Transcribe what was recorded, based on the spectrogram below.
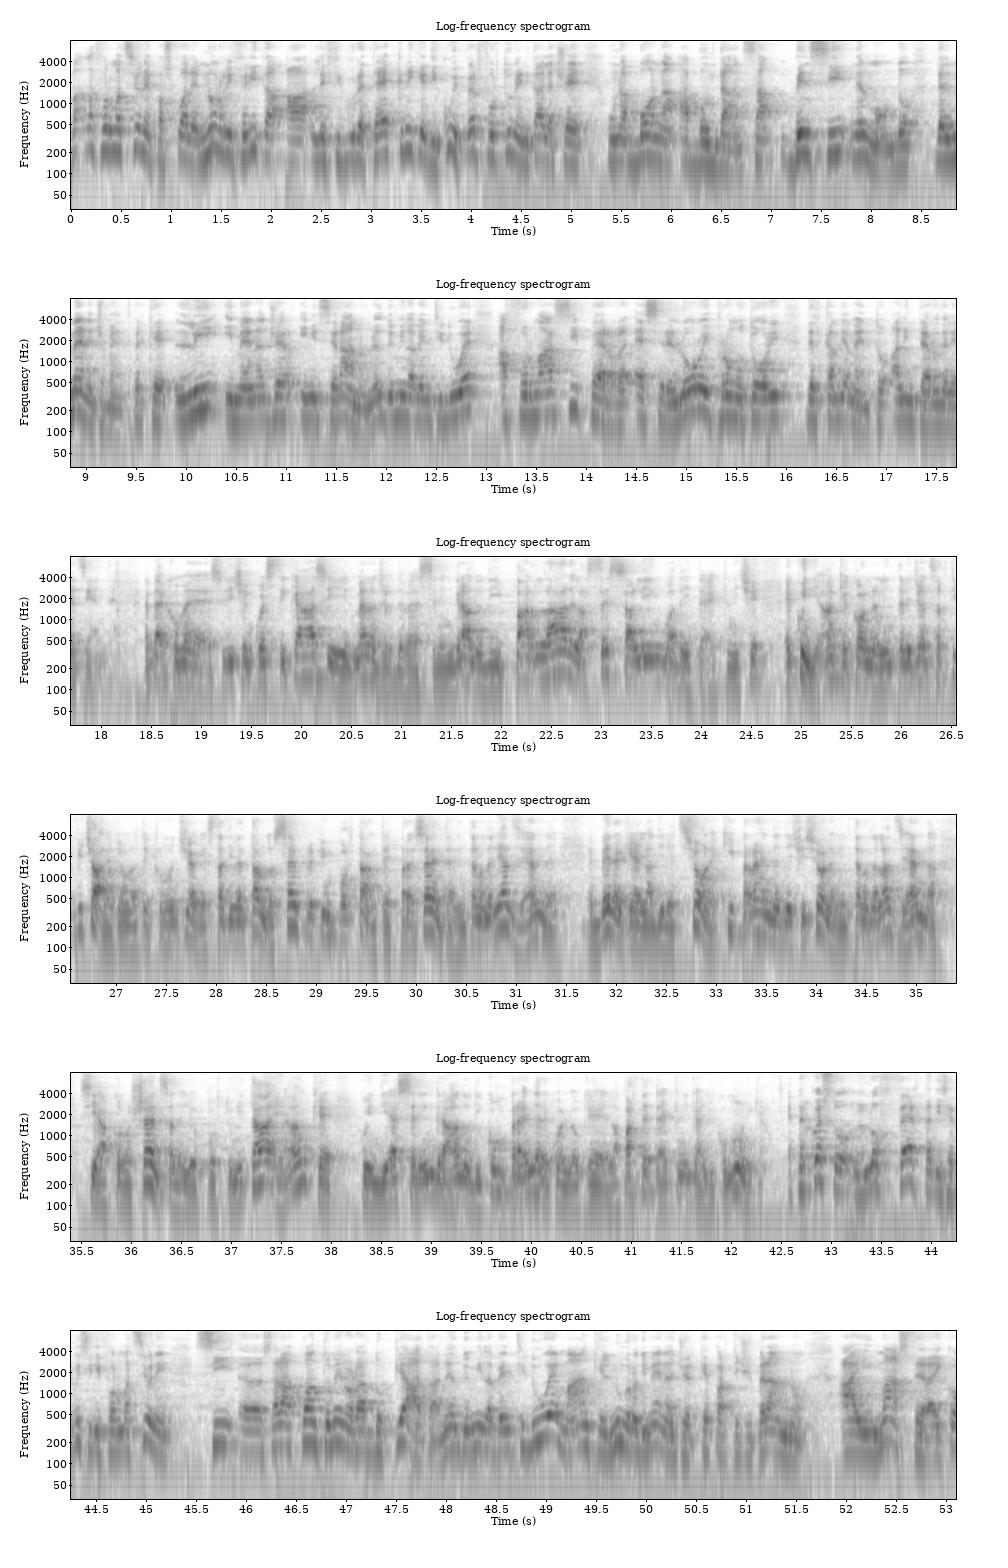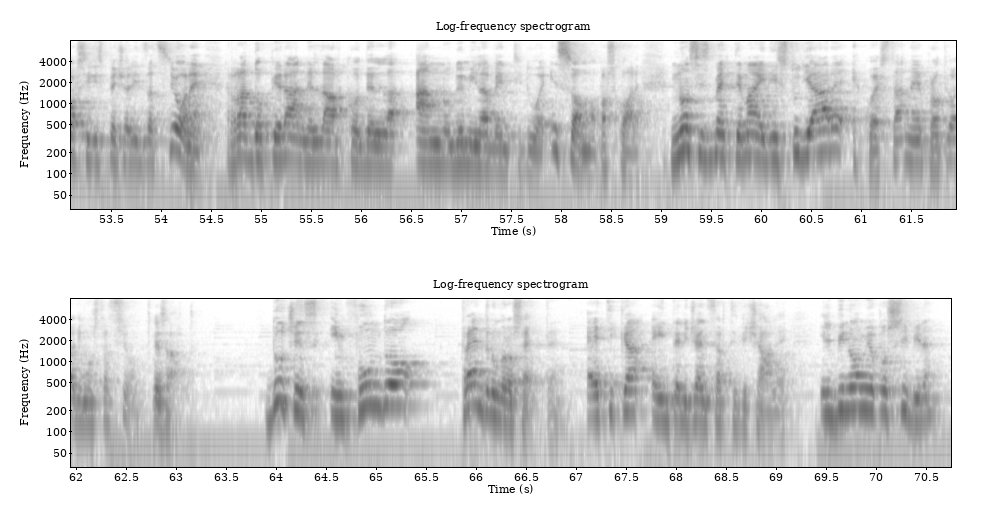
Ma la formazione pasquale non riferita alle figure tecniche di cui per fortuna in Italia c'è una buona abbondanza, bensì nel mondo del management, perché lì i manager inizieranno nel 2022 a formarsi per essere loro i promotori del cambiamento all'interno delle aziende. E beh, come si dice in questi casi, il manager deve essere in grado di parlare la stessa lingua dei tecnici e quindi anche con l'intelligenza artificiale, che è una tecnologia che sta diventando sempre più importante e presente all'interno delle aziende, è bene che la direzione, chi prende decisioni all'interno dell'azienda sia a conoscenza delle opportunità e anche quindi essere in grado di comprendere quello che la parte tecnica gli comunica. E per questo l'offerta di servizi di formazione si, eh, sarà quantomeno raddoppiata nel 2022, ma anche il numero di manager che parteciperanno ai master, ai corsi di specializzazione raddoppierà nell'arco dell'anno 2022. Insomma, Pasquale, non si smette mai di studiare e questa ne è proprio la dimostrazione. Esatto. Dulcins in fondo, trend numero 7 etica e intelligenza artificiale. Il binomio possibile?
